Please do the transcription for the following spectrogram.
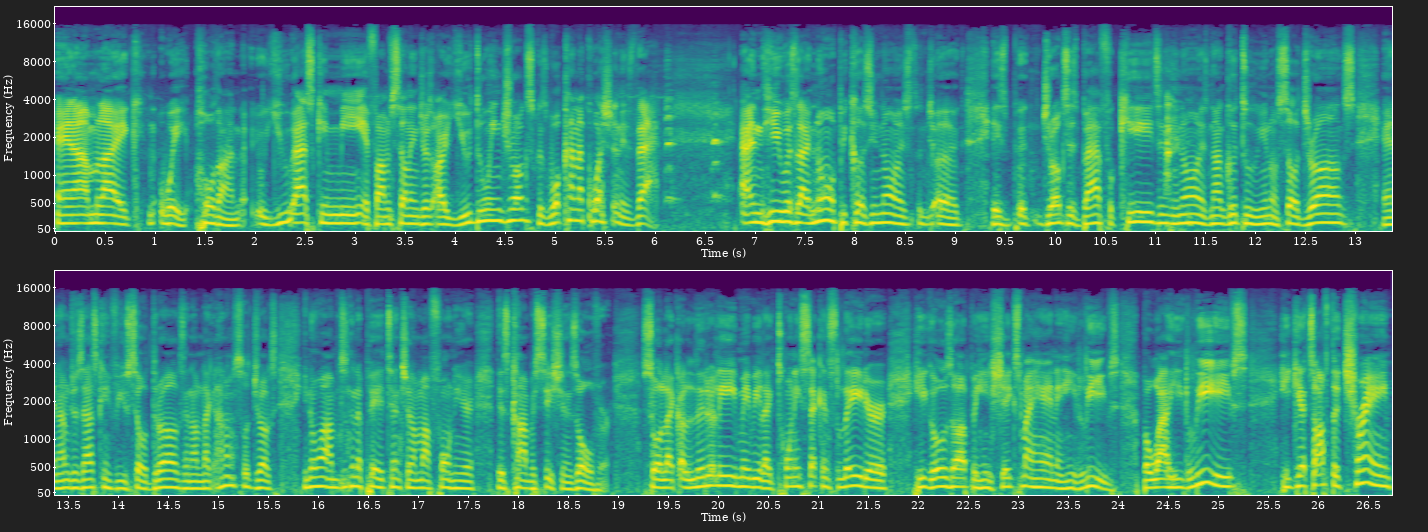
And I'm like, "Wait, hold on. You asking me if I'm selling drugs? Are you doing drugs? Because what kind of question is that?" And he was like, no, because you know, it's, uh, it's uh, drugs is bad for kids, and you know, it's not good to you know sell drugs. And I'm just asking if you sell drugs, and I'm like, I don't sell drugs. You know what? I'm just gonna pay attention on my phone here. This conversation is over. So like, literally maybe like 20 seconds later, he goes up and he shakes my hand and he leaves. But while he leaves, he gets off the train.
